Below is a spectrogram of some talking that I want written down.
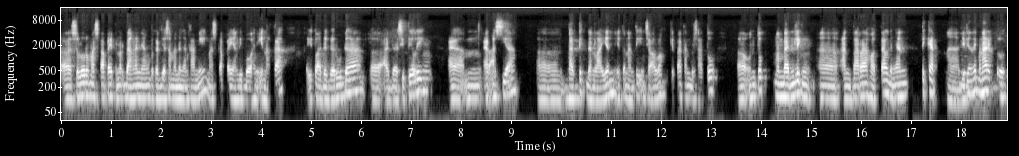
uh, seluruh maskapai penerbangan yang bekerja sama dengan kami, maskapai yang di bawahnya Inaka, itu ada Garuda, uh, ada Citylink, um, Air Asia, uh, Batik dan Lion itu nanti insya Allah kita akan bersatu uh, untuk membanding uh, antara hotel dengan tiket. Nah, hmm. jadi nanti menarik tuh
